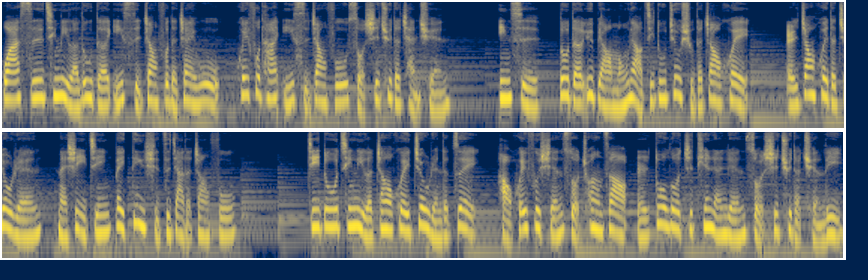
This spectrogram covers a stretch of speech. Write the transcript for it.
波阿斯清理了路德已死丈夫的债务，恢复她已死丈夫所失去的产权。因此，路德预表蒙了基督救赎的召会，而召会的救人乃是已经被钉十字架的丈夫。基督清理了召会救人的罪，好恢复神所创造而堕落之天然人所失去的权利。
